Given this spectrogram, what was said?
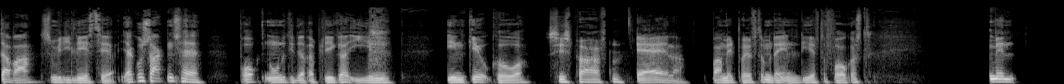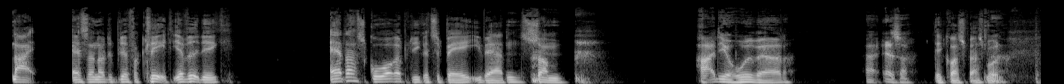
der var, som vi lige læste her. Jeg kunne sagtens have brugt nogle af de der replikker i en, i en gæv koger. Sidst på aften. Ja, eller bare midt på eftermiddagen, lige efter frokost. Men nej, altså når det bliver forklædt, jeg ved det ikke. Er der scorereplikker tilbage i verden, som... Har de overhovedet været der? Altså... Det er et godt spørgsmål. Ja.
